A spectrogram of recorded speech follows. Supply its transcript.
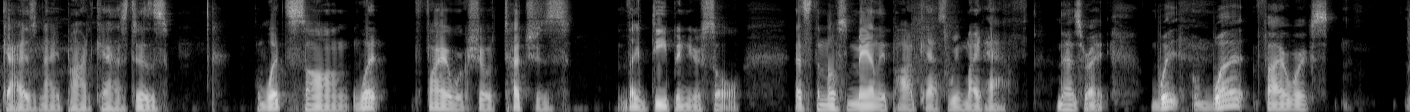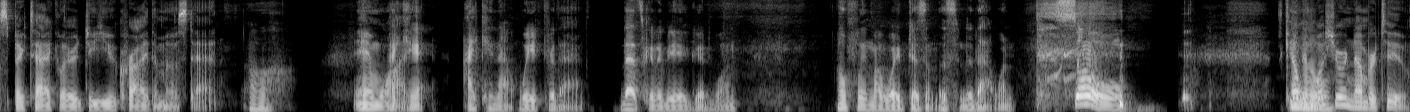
Guys Night podcast is what song, what fireworks show touches like deep in your soul? That's the most manly podcast we might have. That's right. What what fireworks spectacular do you cry the most at, Oh, and why? I can't. I cannot wait for that. That's going to be a good one. Hopefully, my wife doesn't listen to that one. So, Kelton, what's know- your number two?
